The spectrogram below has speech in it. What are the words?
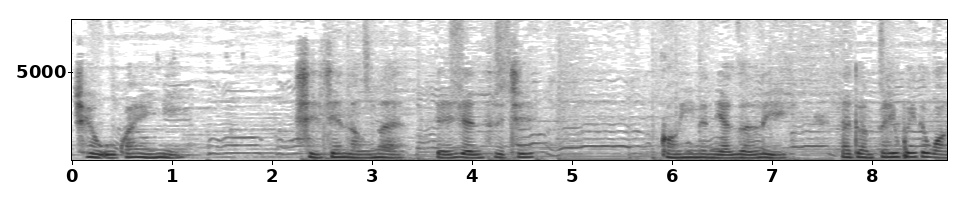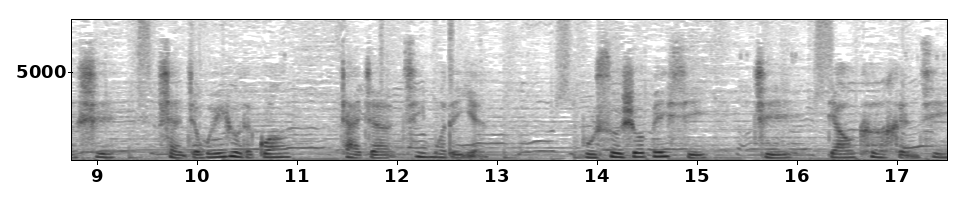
却无关于你。世间冷暖，人人自知。光阴的年轮里，那段卑微的往事，闪着微弱的光，眨着寂寞的眼，不诉说悲喜，只雕刻痕迹。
